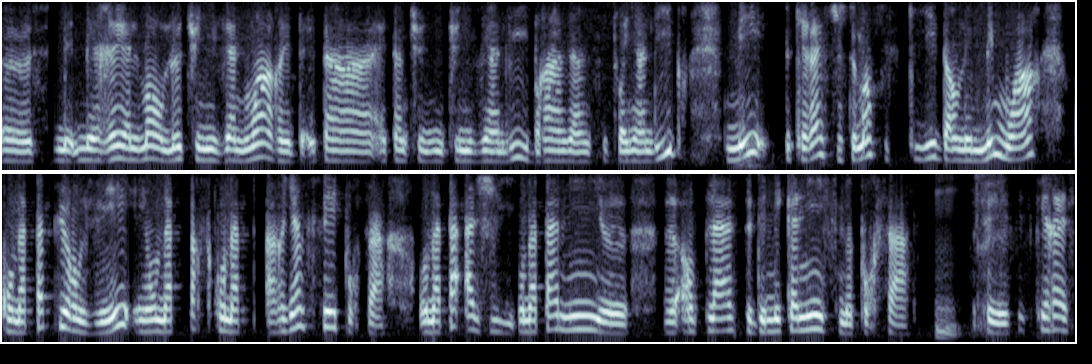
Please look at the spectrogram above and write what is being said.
mais, réellement, le Tunisien noir est, un, est un Tunisien libre, un citoyen libre. Mais ce qui reste justement, c'est ce qui est dans les mémoires qu'on n'a pas pu enlever et on a parce qu'on n'a rien fait pour ça. On n'a pas agi, on n'a pas mis euh, euh, en place des mécanismes pour ça. Hmm. C'est ce qui reste.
